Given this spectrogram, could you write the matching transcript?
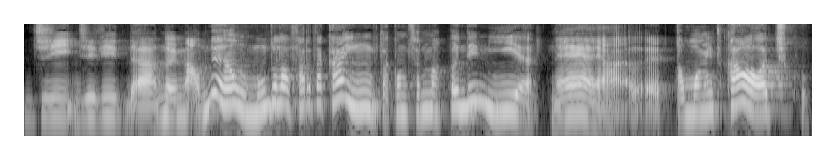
de, de vida normal. Não, o mundo lá fora tá caindo, tá acontecendo uma pandemia, né? É, tá um momento caótico.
